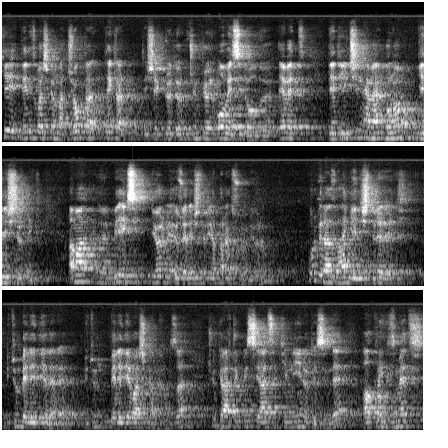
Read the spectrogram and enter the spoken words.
ki Deniz Başkanıma çok da tekrar teşekkür ediyorum çünkü o vesile oldu. Evet dediği için hemen bunu geliştirdik. Ama e, bir eksik diyorum ya öz eleştiri yaparak söylüyorum. Bunu biraz daha geliştirerek bütün belediyelere, bütün belediye başkanlarımıza çünkü artık bir siyasi kimliğin ötesinde halka hizmet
